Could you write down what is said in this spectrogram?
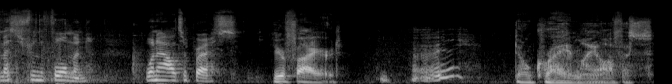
A message from the foreman. One hour to press. You're fired. Really? Don't cry in my office.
